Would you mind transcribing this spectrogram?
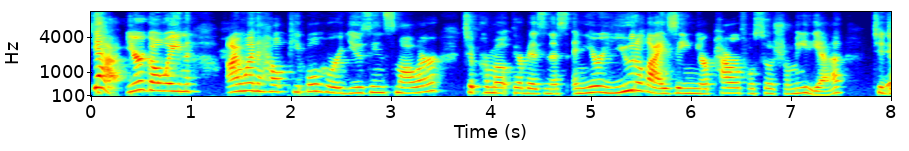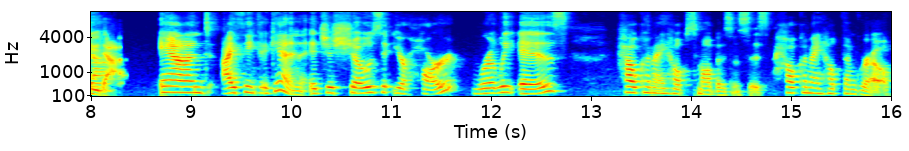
yeah, you're going, I want to help people who are using SMHauler to promote their business and you're utilizing your powerful social media to do yeah. that. And I think again, it just shows that your heart really is how can I help small businesses? How can I help them grow?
